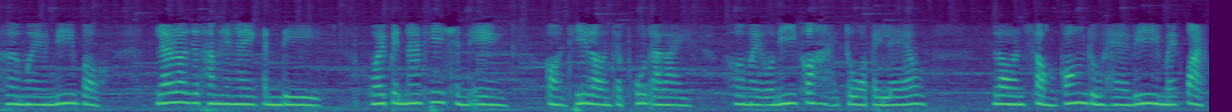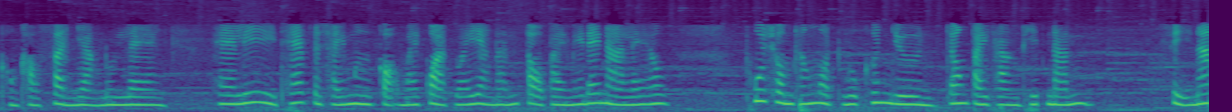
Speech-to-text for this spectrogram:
เฮอร์ไมโอนี่บอก แล้วเราจะทำยังไงกันดี ไว้เป็นหน้าที่ฉันเอง ก่อนที่รอนจะพูดอะไร เฮอร์ไมโอนี่ก็หายตัวไปแล้วรอนส่องกล้องดูแฮร์รี่ไม้กวาดของเขาสั่นอย่างรุนแรง แฮร์รี่แทบจะใช้มือเกาะไม้กวาดไว้อย่างนั้นต่อไปไม่ได้นานแล้ว ผู้ชมทั้งหมดลุกขึ้นยืนจ้องไปทางทิศนั้น สีหน้า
